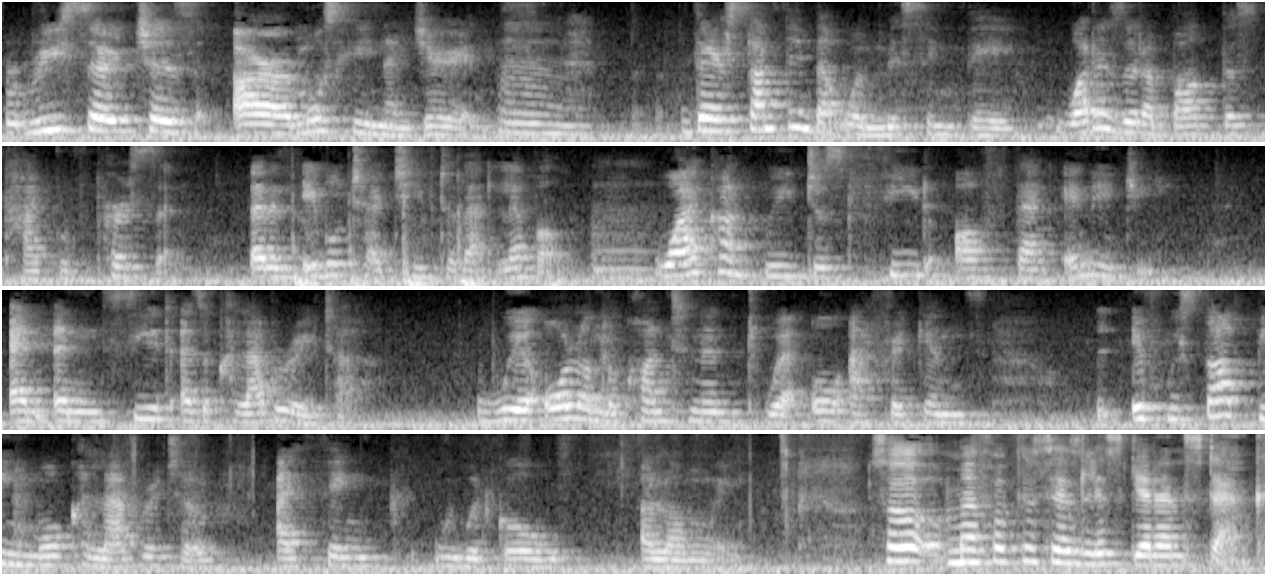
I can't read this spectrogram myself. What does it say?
researchers are mostly Nigerians. Mm. There's something that we're missing there. What is it about this type of person that is able to achieve to that level? Mm. Why can't we just feed off that energy and, and see it as a collaborator? We're all on the continent, we're all Africans. If we start being more collaborative, I think we would go a long way. So my focus is let's get unstuck.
